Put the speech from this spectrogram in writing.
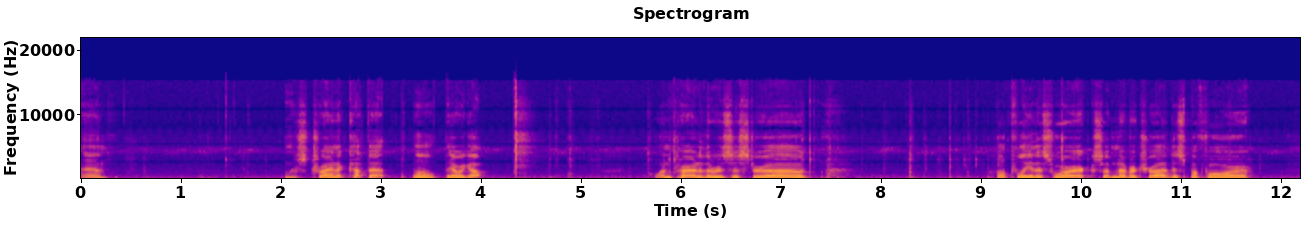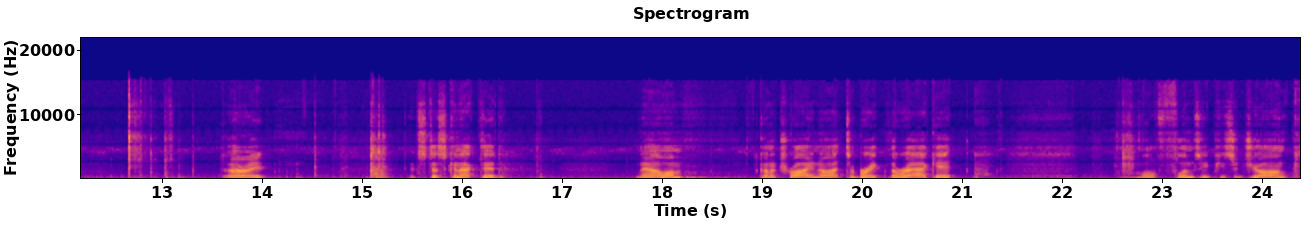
And I'm just trying to cut that little, there we go. One part of the resistor out. Hopefully this works. I've never tried this before. Alright. It's disconnected. Now I'm going to try not to break the racket. A little flimsy piece of junk.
